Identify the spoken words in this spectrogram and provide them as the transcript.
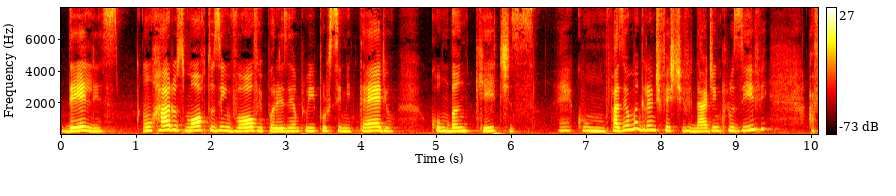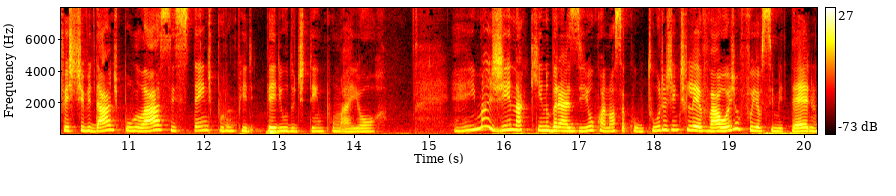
deles Honrar os mortos envolve, por exemplo, ir por cemitério com banquetes, é, com fazer uma grande festividade. Inclusive, a festividade por lá se estende por um período de tempo maior. É, imagina aqui no Brasil, com a nossa cultura, a gente levar. Hoje eu fui ao cemitério,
